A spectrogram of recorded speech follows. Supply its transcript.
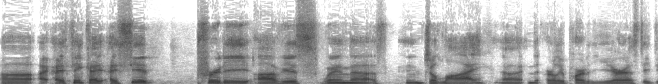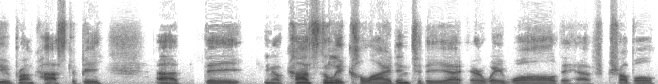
Uh, I, I, think I, I, see it pretty obvious when uh, in July, uh, in the early part of the year, as they do bronchoscopy, uh, they you know, constantly collide into the uh, airway wall. They have trouble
